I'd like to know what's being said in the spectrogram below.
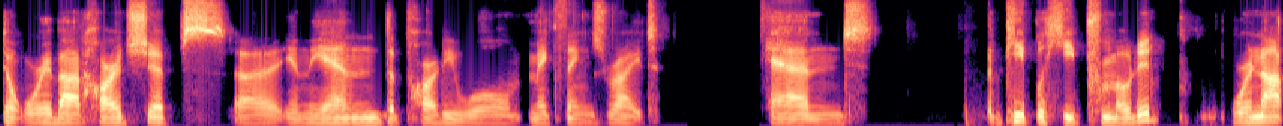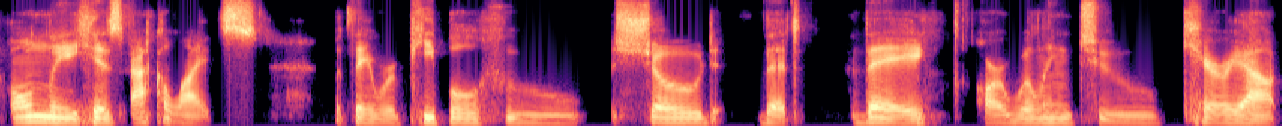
Don't worry about hardships. Uh, in the end, the party will make things right. And the people he promoted were not only his acolytes, but they were people who showed that they are willing to carry out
